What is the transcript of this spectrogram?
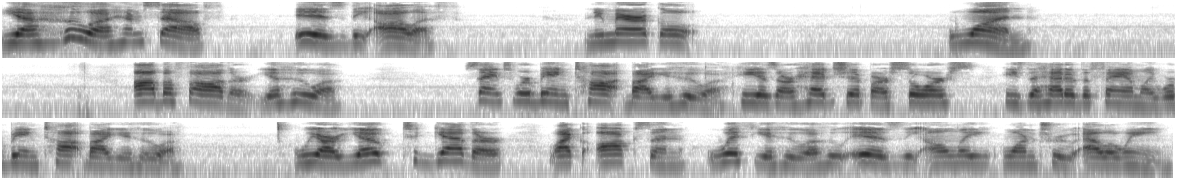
Yahuwah himself is the Aleph. Numerical 1. Abba Father, Yahuwah. Saints, we're being taught by Yahuwah. He is our headship, our source. He's the head of the family. We're being taught by Yahuwah. We are yoked together like oxen with Yahuwah, who is the only one true Elohim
